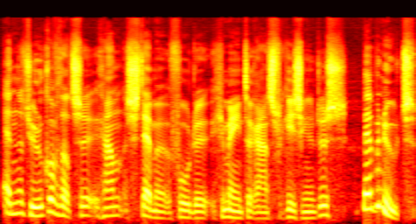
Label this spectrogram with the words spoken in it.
En natuurlijk of dat ze gaan stemmen voor de gemeenteraadsverkiezingen. Dus ben benieuwd.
